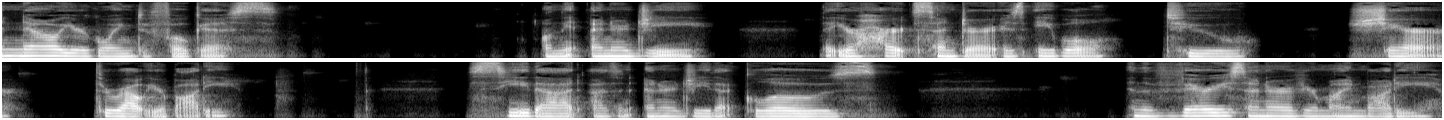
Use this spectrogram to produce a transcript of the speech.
And now you're going to focus on the energy that your heart center is able to share throughout your body. See that as an energy that glows in the very center of your mind body.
